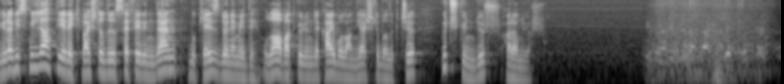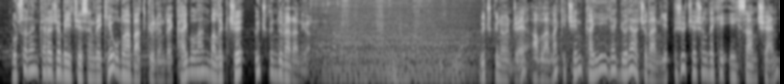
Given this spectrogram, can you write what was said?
Vira Bismillah diyerek başladığı seferinden bu kez dönemedi. Uluabat Gölü'nde kaybolan yaşlı balıkçı 3 gündür aranıyor. Bursa'nın Karacabey ilçesindeki Uluabat Gölü'nde kaybolan balıkçı 3 gündür aranıyor. 3 gün önce avlanmak için kayığıyla göle açılan 73 yaşındaki İhsan Şen,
